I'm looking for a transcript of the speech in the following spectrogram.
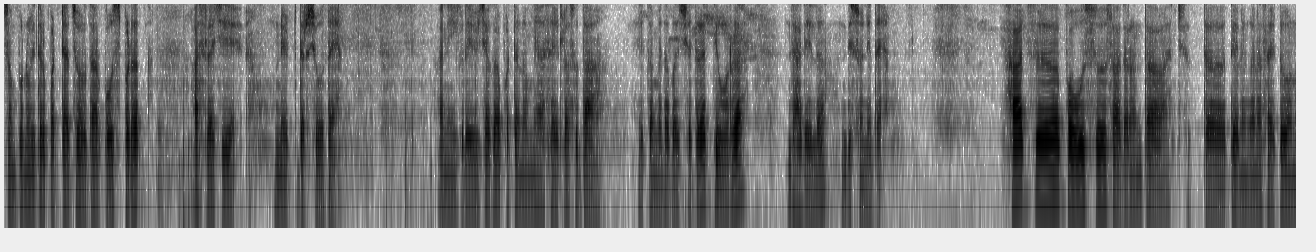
संपूर्ण विदर्भपट्ट्यात जोरदार पाऊस पडत असल्याचे नेट दर्शवत आहे. आणि इकडे विशाखापट्टणम या साईडला सुद्धा हे कमी दाबाचे क्षेत्र तीव्र झालेलं दिसून येत आहे. हाच पाऊस साधारणतः तेलंगणा साईडून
